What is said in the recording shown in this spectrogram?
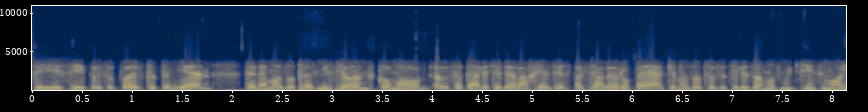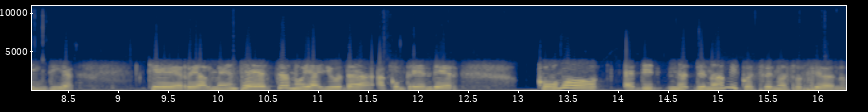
Sí, sí, por supuesto. También tenemos otras misiones como el satélite de la Agencia Espacial Europea que nosotros utilizamos muchísimo hoy en día, que realmente esto nos ayuda a comprender cómo es dinámico este nuestro océano,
